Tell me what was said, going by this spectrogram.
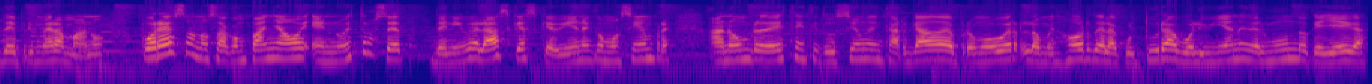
de primera mano. Por eso nos acompaña hoy en nuestro set Denis Velázquez, que viene como siempre a nombre de esta institución encargada de promover lo mejor de la cultura boliviana y del mundo que llega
